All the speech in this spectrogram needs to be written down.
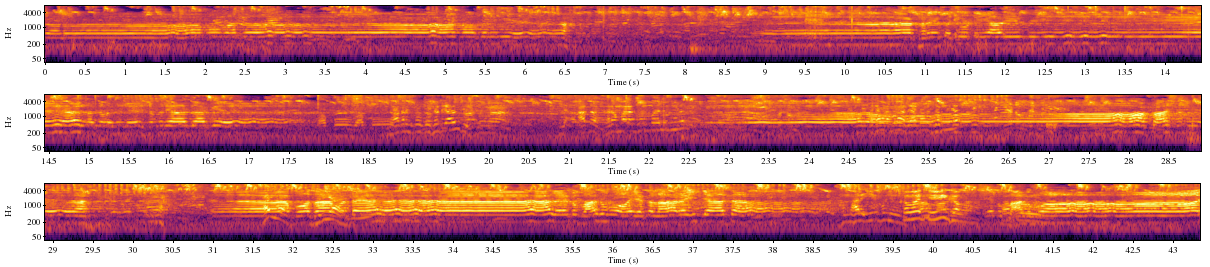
ખરે કચોટી આવી નકળ મિલે સમર્યા જાગે નાગરિક તો કસોટી આવી આ તો ઘર અમારા ગામમાં એનું ગયું ભાગમાં એકલા રહી જતા. એક ભાગમાં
